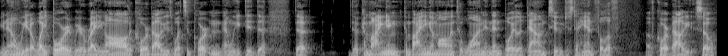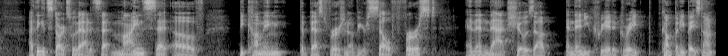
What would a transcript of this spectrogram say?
you know, we had a whiteboard. We were writing all the core values, what's important, and we did the the the combining, combining them all into one, and then boil it down to just a handful of of core values. So I think it starts with that. It's that mindset of becoming the best version of yourself first, and then that shows up, and then you create a great company based on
